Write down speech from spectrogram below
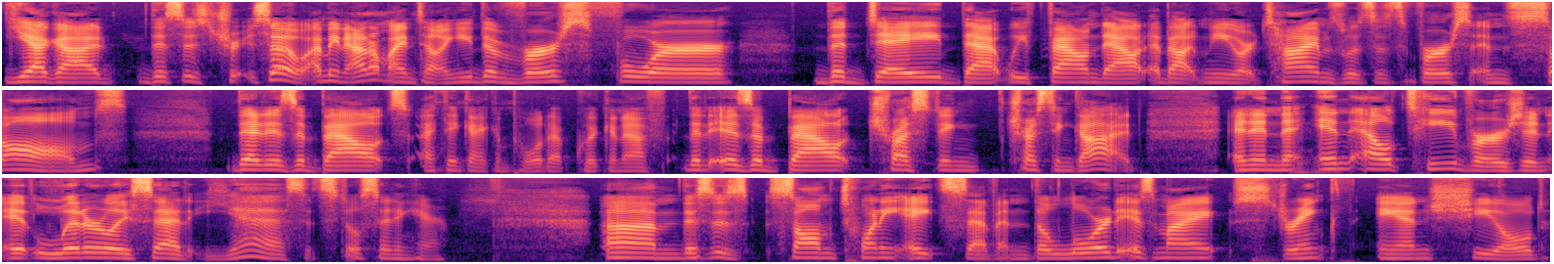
yeah, God, this is true. So, I mean, I don't mind telling you the verse for the day that we found out about New York Times was this verse in Psalms that is about I think I can pull it up quick enough that is about trusting trusting God. And in the NLT version it literally said, yes, it's still sitting here. Um, this is Psalm 28 7. The Lord is my strength and shield.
